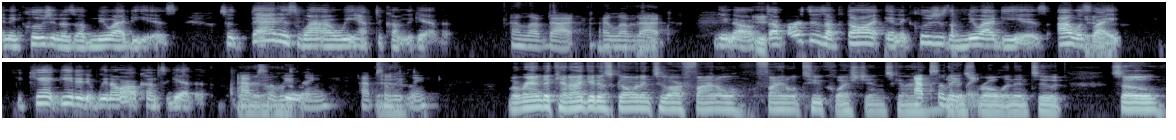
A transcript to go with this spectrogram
and inclusion is of new ideas. So that is why we have to come together. I love that. I love that. You know, yeah. diversity is of thought and inclusions of new ideas. I was yeah. like, you can't get it if we don't all come together. Absolutely. Absolutely. Yeah. Miranda, can I get us going into our final final two questions? Can I absolutely get us rolling into it? So,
